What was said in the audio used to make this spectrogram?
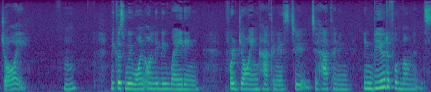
joy. Hmm? Because we won't only be waiting for joy and happiness to, to happen in, in beautiful moments.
